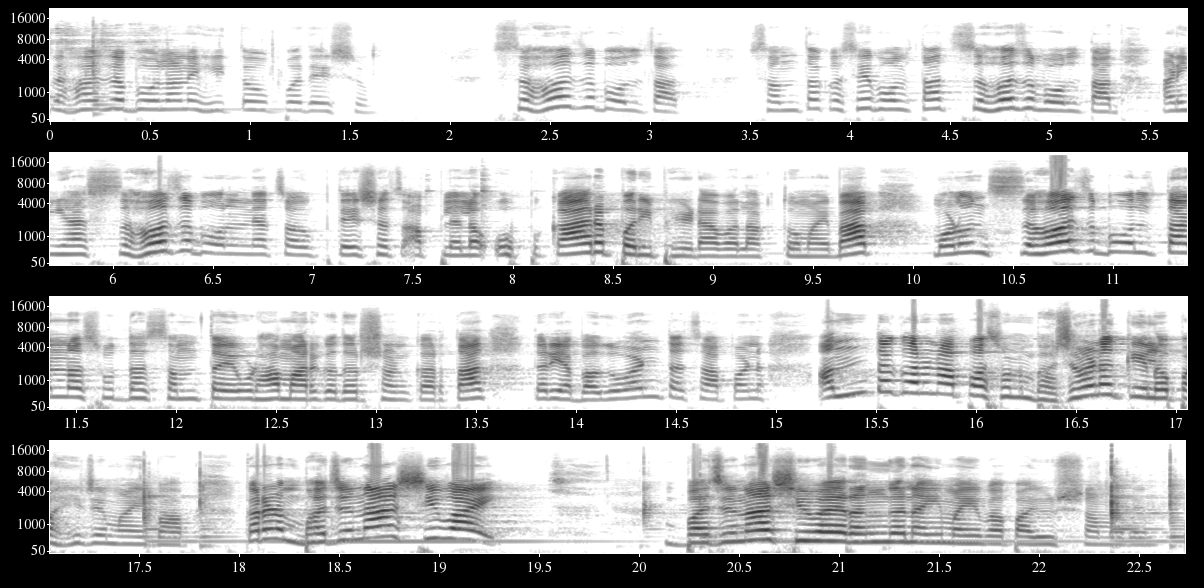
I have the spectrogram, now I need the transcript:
सहज बोलणं हित उपदेश. सहज बोलतात. संत कसे बोलतात? सहज बोलतात. आणि ह्या सहज बोलण्याचा उपदेशच आपल्याला उपकार परिफेडावा लागतो मायबाप म्हणून सहज बोलताना सुद्धा संत एवढा मार्गदर्शन करतात. तर या भगवंताचं आपण अंतकरणापासून भजन केलं पाहिजे मायबाप कारण भजनाशिवाय भजनाशिवाय रंग नाही माईबाप आयुष्यामध्ये.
